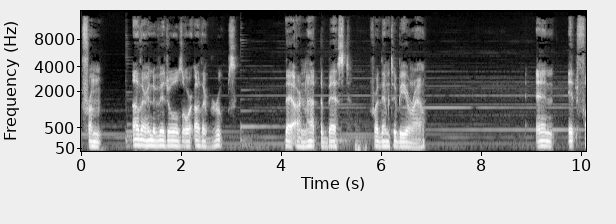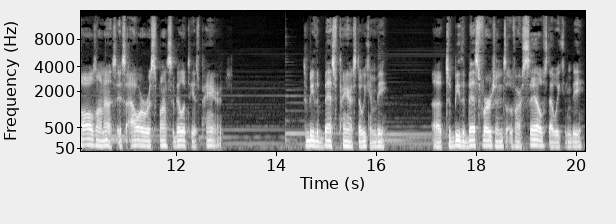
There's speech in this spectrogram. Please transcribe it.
from other individuals or other groups that are not the best for them to be around. And it falls on us. It's our responsibility as parents to be the best parents that we can be, uh, to be the best versions of ourselves that we can be,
